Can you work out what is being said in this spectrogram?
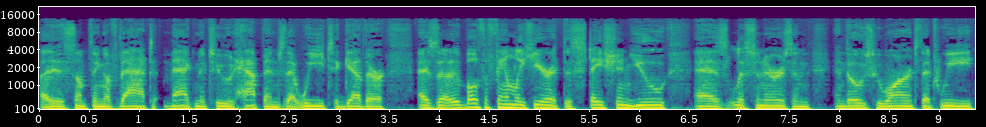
uh, something of that magnitude happens, that we together, as uh, both a family here at this station, you as listeners, and and those who aren't, that we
